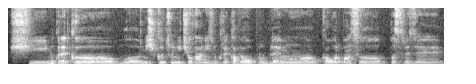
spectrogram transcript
și nu cred că uh, nici Câțu, nici Iohannis nu cred că avea o problemă ca Orban să păstreze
